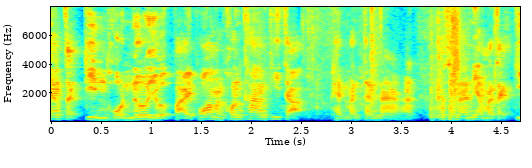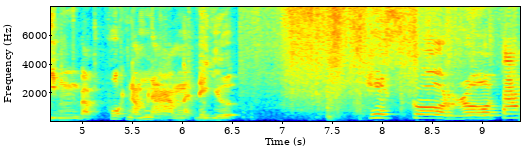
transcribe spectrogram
ยังจะกินโทนเนอร์เยอะไป เพราะว่ามันค่อนข้างที่จะแผ่นมันจะหนา เพราะฉะนั้นเนี่ยมันจะกินแบบพวกน้ำน้ำน่ะได้เยอะเฮสโกโรตัส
